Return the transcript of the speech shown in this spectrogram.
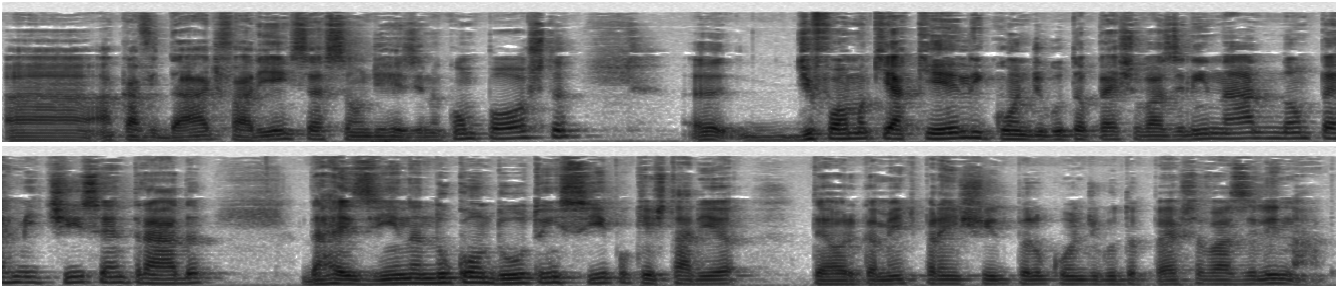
a, a cavidade, faria a inserção de resina composta é, de forma que aquele cone de gutta-percha vaselinado não permitisse a entrada da resina no conduto em si, porque estaria teoricamente preenchido pelo cone de gutta-percha vaselinado.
